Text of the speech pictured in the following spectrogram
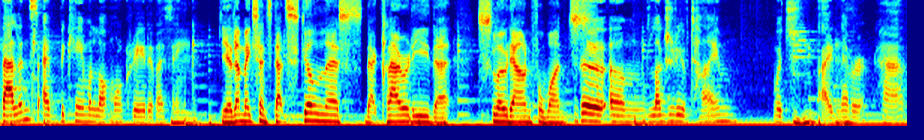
balance. I became a lot more creative. I think. Yeah, that makes sense. That stillness, that clarity, that slow down for once. The um, luxury of time, which I never have.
